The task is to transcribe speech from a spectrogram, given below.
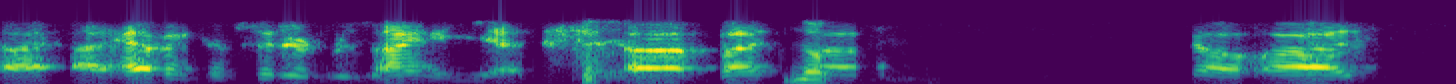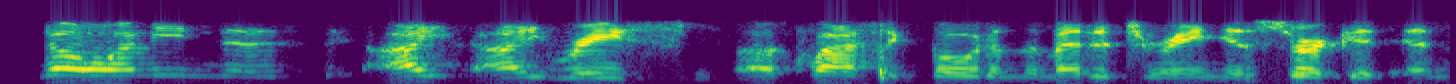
I, I, haven't considered resigning yet, uh, but no. Uh, no, uh, no. I mean, uh, I I race a classic boat in the Mediterranean circuit, and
